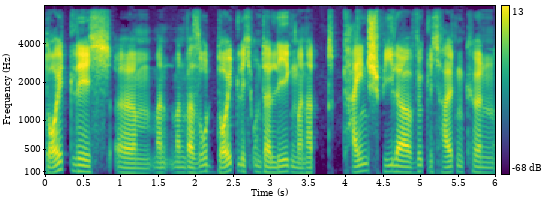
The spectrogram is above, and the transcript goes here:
deutlich, ähm, man, man war so deutlich unterlegen, man hat keinen Spieler wirklich halten können.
